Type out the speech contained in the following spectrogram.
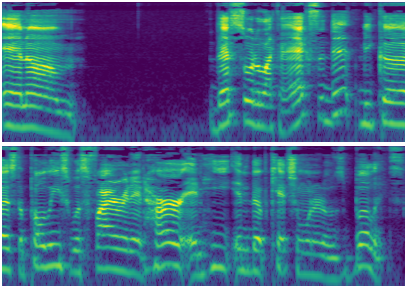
And um, that's sort of like an accident because the police was firing at her and he ended up catching one of those bullets.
